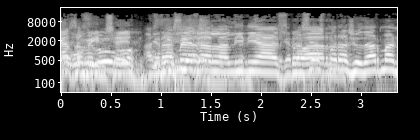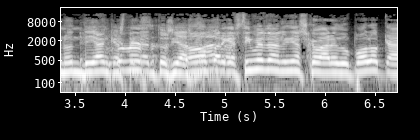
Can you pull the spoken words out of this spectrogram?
casa de Lugo. Estic més en la línia Escobar... Gràcies per ajudar-me en un dia en què estic entusiasmat. No, perquè estic més en la línia Escobar Edu Polo que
